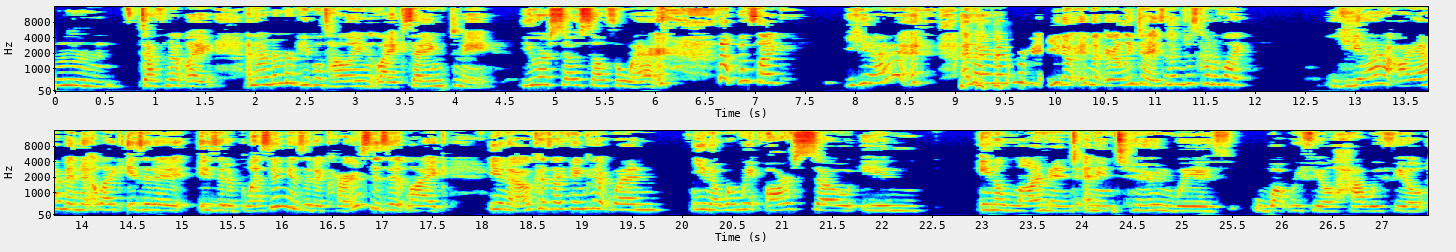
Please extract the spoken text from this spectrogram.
Mm, definitely. And I remember people telling, like, saying to me, you are so self-aware. it's like, yeah. And I remember, you know, in the early days, and I'm just kind of like, yeah, I am. And like, is it a, is it a blessing? Is it a curse? Is it like, you know, cause I think that when, you know, when we are so in, in alignment and in tune with what we feel, how we feel,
